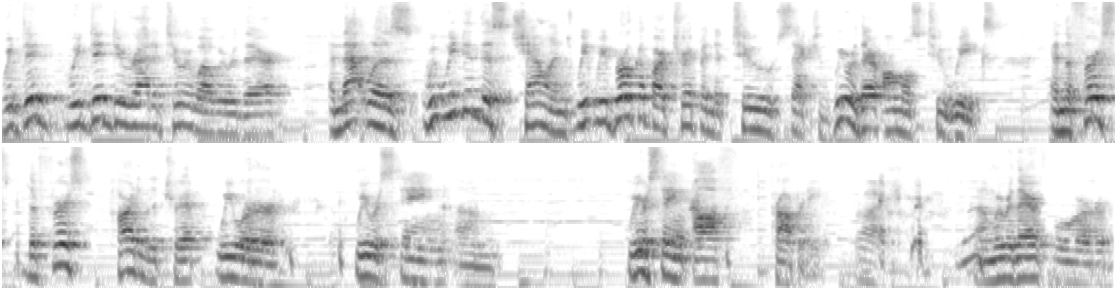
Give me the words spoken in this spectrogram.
We did we did do Ratatouille while we were there. And that was we, we did this challenge. We, we broke up our trip into two sections. We were there almost two weeks. And the first the first part of the trip we were we were staying um, we were staying off property. Right. Um, we were there for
